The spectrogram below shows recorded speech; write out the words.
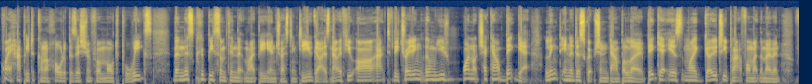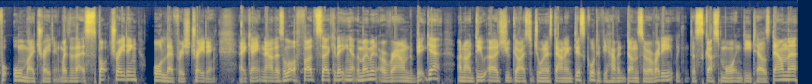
quite happy to kind of hold a position for multiple weeks, then this could be something that might be interesting to you guys. Now, if you are actively trading, then you why not check out BitGet, linked in the description down below. BitGet is my go-to platform at the moment for all my trading, whether that is spot trading or leverage trading. Okay, now there's a lot of FUD circulating at the moment around BitGet, and I do urge you guys to join us down in Discord if you haven't done so already. We can discuss more in details down there,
